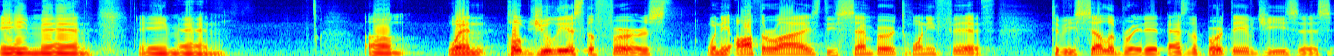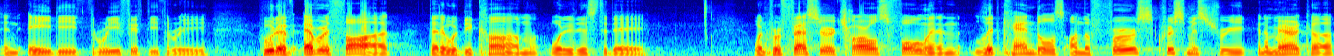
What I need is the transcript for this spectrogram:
Amen. Amen. Um, when Pope Julius I, when he authorized December 25th to be celebrated as the birthday of Jesus in AD 353, who would have ever thought that it would become what it is today? when Professor Charles Follen lit candles on the first Christmas tree in America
